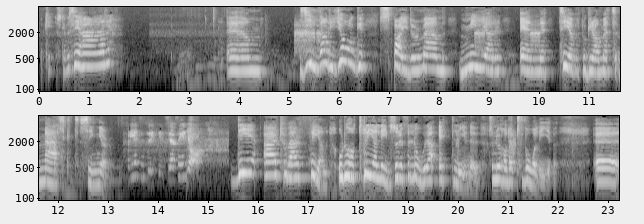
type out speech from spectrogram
Okej, nu ska vi se här. Ehm, gillar jag Spiderman mer än tv-programmet Masked Singer? Jag vet inte riktigt, så jag säger ja. Det är tyvärr fel. Och du har tre liv, så du förlorar ett liv nu. Så nu har du två liv. Eh,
